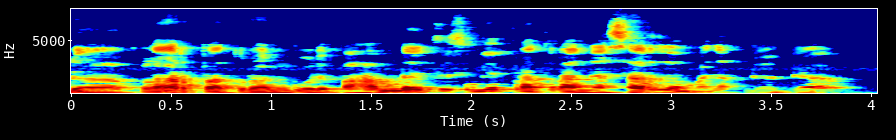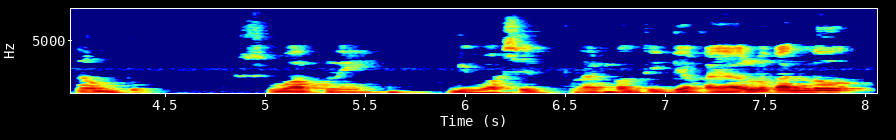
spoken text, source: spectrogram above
udah kelar peraturan gue udah paham dah itu sebenarnya peraturan dasar yang banyak gagal. Nah untuk suap nih di wasit level 3 kayak lu kan lu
